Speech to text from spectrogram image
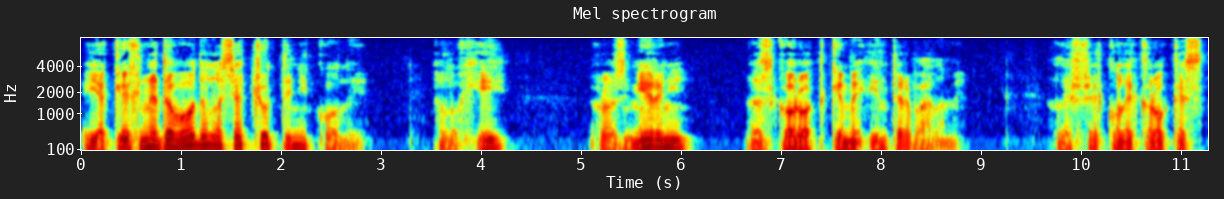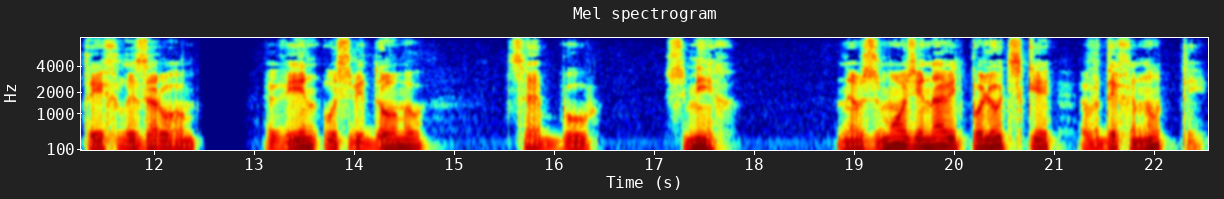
яких не доводилося чути ніколи. Глухі, розмірені з короткими інтервалами. Лише коли кроки стихли за рогом, він усвідомив, це був сміх, не в змозі навіть по-людськи вдихнути.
